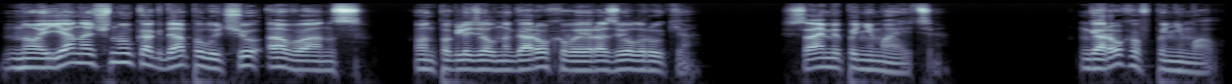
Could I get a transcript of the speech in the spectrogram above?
Но я начну, когда получу аванс." Он поглядел на Горохова и развел руки. Сами понимаете. Горохов понимал.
